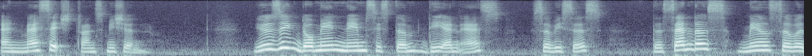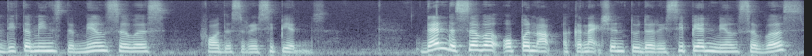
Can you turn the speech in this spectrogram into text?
and message transmission. Using domain name system DNS services, the sender's mail server determines the mail server's for the recipients. Then the server open up a connection to the recipient mail servers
